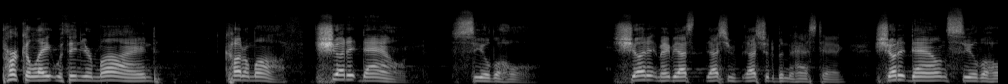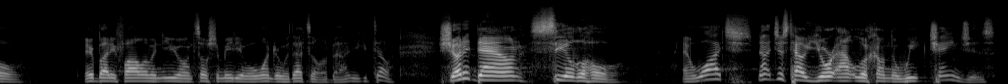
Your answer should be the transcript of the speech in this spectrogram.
percolate within your mind, cut them off, shut it down, seal the hole. Shut it, maybe that's, that, should, that should have been the hashtag. Shut it down, seal the hole. Everybody following you on social media will wonder what that's all about. You can tell them. Shut it down, seal the hole. And watch not just how your outlook on the week changes,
